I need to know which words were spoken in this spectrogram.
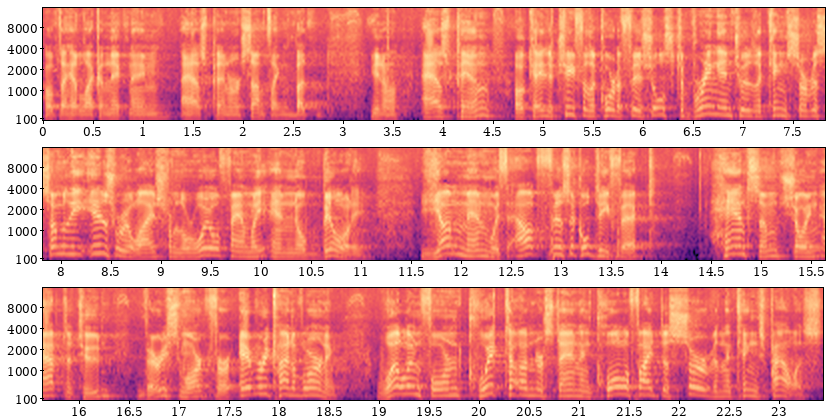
Hope they had like a nickname, Aspen or something, but you know, Aspen, okay, the chief of the court officials, to bring into the king's service some of the Israelites from the royal family and nobility young men without physical defect, handsome, showing aptitude, very smart for every kind of learning, well informed, quick to understand, and qualified to serve in the king's palace.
